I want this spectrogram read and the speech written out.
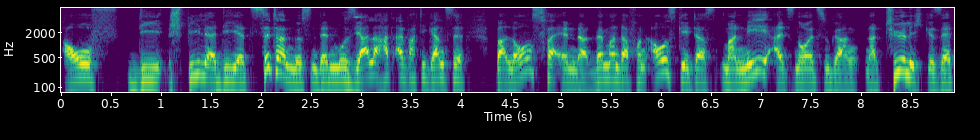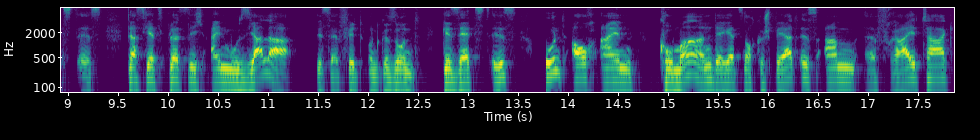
auf die Spieler, die jetzt zittern müssen, denn Musiala hat einfach die ganze Balance verändert. Wenn man davon ausgeht, dass Manet als Neuzugang natürlich gesetzt ist, dass jetzt plötzlich ein Musiala ist er fit und gesund, gesetzt ist und auch ein Koman, der jetzt noch gesperrt ist am äh, Freitag,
